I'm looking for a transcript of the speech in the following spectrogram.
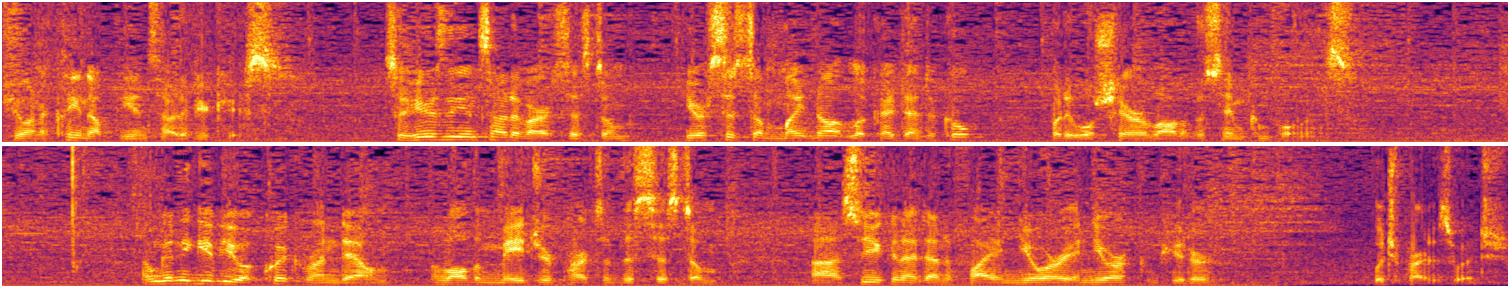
if you want to clean up the inside of your case. So here's the inside of our system. Your system might not look identical, but it will share a lot of the same components. I'm going to give you a quick rundown of all the major parts of the system uh, so you can identify in your, in your computer which part is which.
